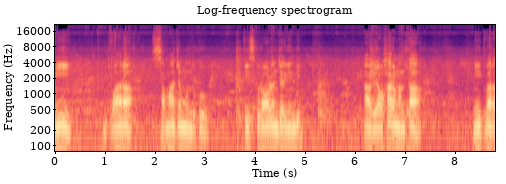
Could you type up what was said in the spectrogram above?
మీ ద్వారా సమాజం ముందుకు తీసుకురావడం జరిగింది. ఆ వ్యవహారం అంతా మీ ద్వారా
